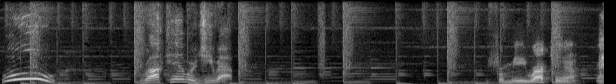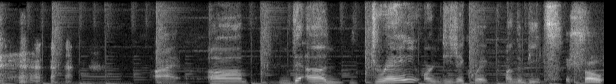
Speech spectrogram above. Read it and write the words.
Woo! Rakim or G Rap? For me, Rakim. All right. Um, D- uh, Dre or DJ Quik on the beats? it's so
